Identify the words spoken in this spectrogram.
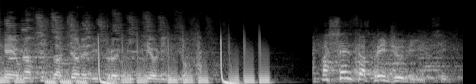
che una situazione di proibizionismo. Ma senza pregiudizi.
